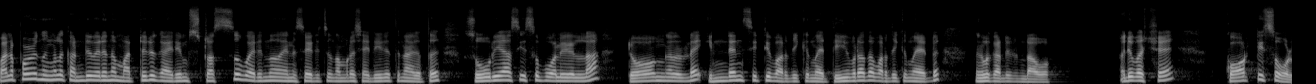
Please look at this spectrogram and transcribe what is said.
പലപ്പോഴും നിങ്ങൾ കണ്ടുവരുന്ന മറ്റൊരു കാര്യം സ്ട്രെസ്സ് വരുന്നതനുസരിച്ച് നമ്മുടെ ശരീരത്തിനകത്ത് സൂറിയാസിസ് പോലെയുള്ള രോഗങ്ങളുടെ ഇന്റൻസിറ്റി വർദ്ധിക്കുന്ന തീവ്രത വർദ്ധിക്കുന്നതായിട്ട് നിങ്ങൾ കണ്ടിട്ടുണ്ടാവും. ഒരു പക്ഷേ കോർട്ടിസോൾ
